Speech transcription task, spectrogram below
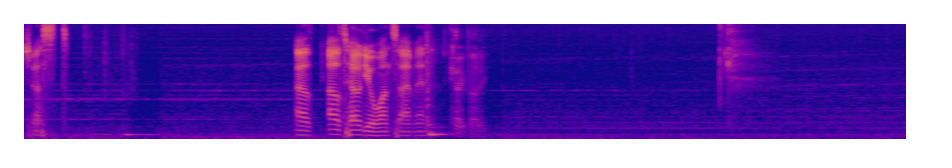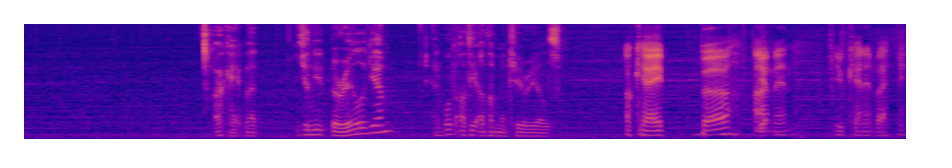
Just I'll I'll tell you once I'm in. Okay, buddy. Okay, but you need beryllium, and what are the other materials? Okay, Burr, I'm in. You can invite me.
